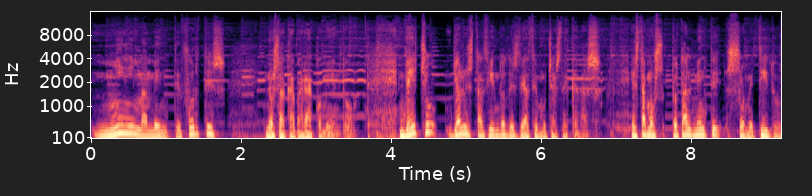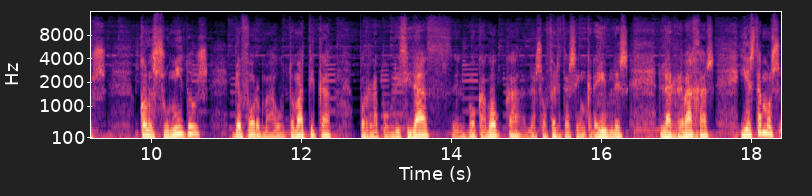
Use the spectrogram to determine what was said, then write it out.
mínimamente fuertes nos acabará comiendo. De hecho, ya lo está haciendo desde hace muchas décadas. Estamos totalmente sometidos, consumidos de forma automática por la publicidad, el boca a boca, las ofertas increíbles, las rebajas, y estamos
